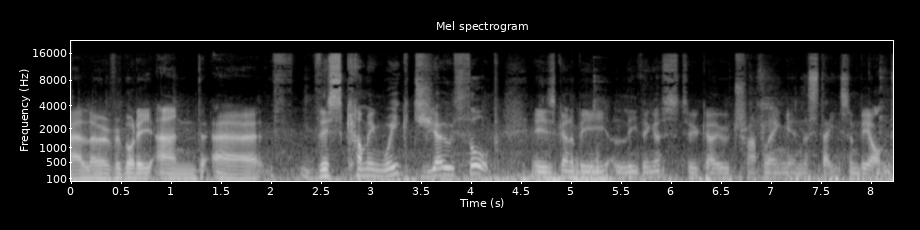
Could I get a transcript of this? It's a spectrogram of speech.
Hello, everybody, and uh, this coming week, Joe Thorpe is going to be leaving us to go travelling in the States and beyond.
